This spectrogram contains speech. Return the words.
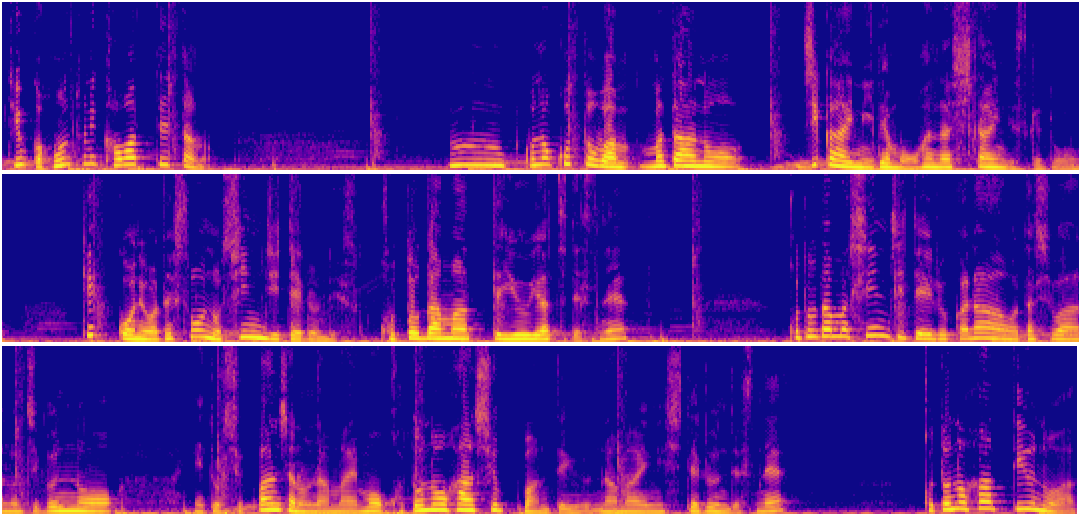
っていうか本当に変わっていったの。うんこのことはまたあの次回にでもお話したいんですけど結構ね私そういうの信じてるんです。言霊っていうやつですね。言霊信じているから私はあの自分のえーと、出版社の名前も琴の葉出版っていう名前にしてるんですね。琴の葉っていうのは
